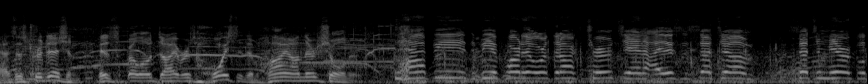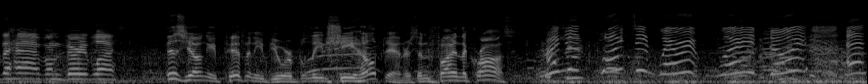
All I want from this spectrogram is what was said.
As is tradition, his fellow divers hoisted him high on their shoulders. Happy to be a part of the Orthodox Church, and I, this is such a, such a miracle to have. I'm very blessed. This young Epiphany viewer believes she helped Anderson find the cross. I just pointed where it would do it, and,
